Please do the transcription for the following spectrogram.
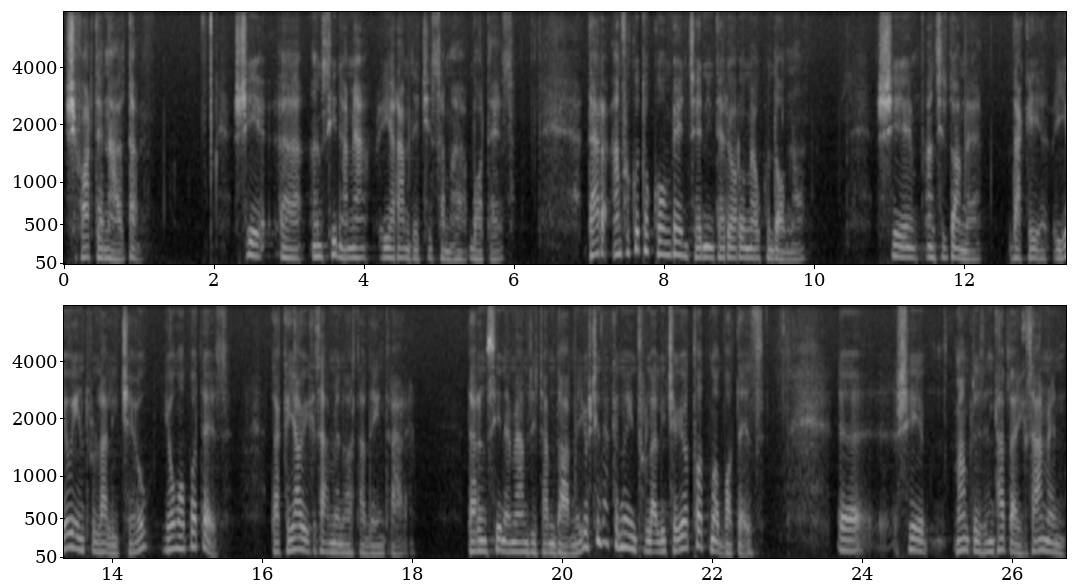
și foarte înaltă. Și uh, în sinea mea eram decis să mă botez. Dar am făcut o convenție în interiorul meu cu Domnul și am zis, Doamne, dacă eu intru la liceu, eu mă botez. Dacă iau examenul ăsta de intrare. Dar în sine mi-am ziceam, Doamne, eu știu dacă nu intru la liceu, eu tot mă botez. Uh, și m-am prezentat la examen,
